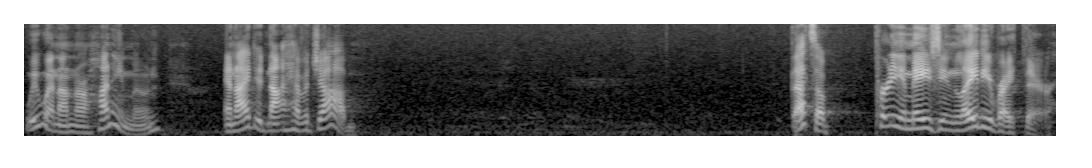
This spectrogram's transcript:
We went on our honeymoon and I did not have a job. That's a pretty amazing lady right there.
